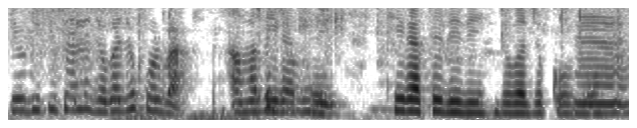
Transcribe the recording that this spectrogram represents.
কেউ দিতে চাইলে যোগাযোগ করবা আমাদের ঠিক আছে ঠিক আছে দিদি যোগাযোগ করব। হ্যাঁ।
